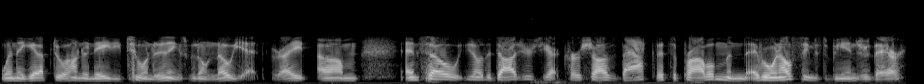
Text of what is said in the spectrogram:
when they get up to 180, 200 innings? We don't know yet, right? Um, and so, you know, the Dodgers, you got Kershaw's back. That's a problem, and everyone else seems to be injured there.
